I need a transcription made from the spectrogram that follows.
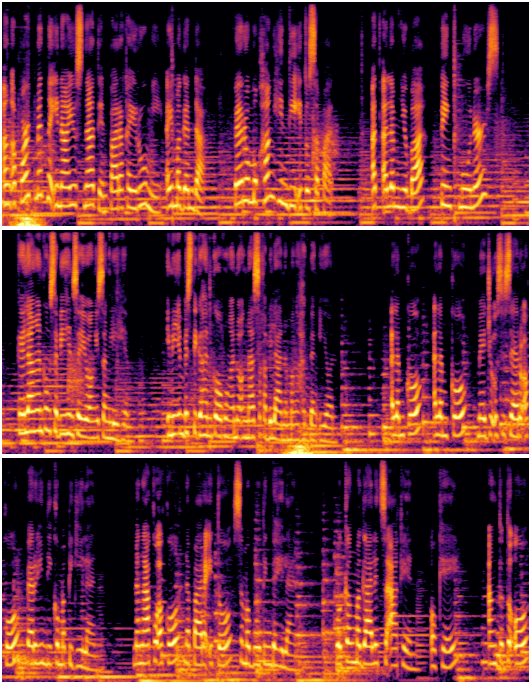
Ang apartment na inayos natin para kay Rumi ay maganda, pero mukhang hindi ito sapat. At alam niyo ba, Pink Mooners? Kailangan kong sabihin sa iyo ang isang lihim. Iniimbestigahan ko kung ano ang nasa kabila ng mga hagdang iyon. Alam ko, alam ko, medyo usisero ako pero hindi ko mapigilan. Nangako ako na para ito sa mabuting dahilan. Huwag kang magalit sa akin, okay? Ang totoo,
